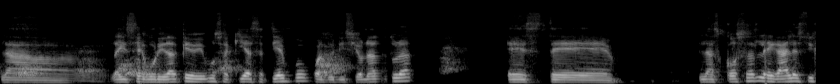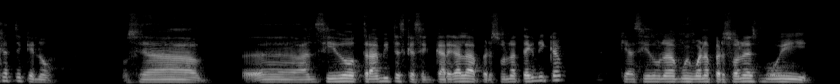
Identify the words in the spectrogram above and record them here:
la, inseguridad que vivimos aquí hace tiempo, cuando inició Natura. Este, las cosas legales, fíjate que no. O sea, eh, han sido trámites que se encarga la persona técnica, que ha sido una muy buena persona, es muy,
